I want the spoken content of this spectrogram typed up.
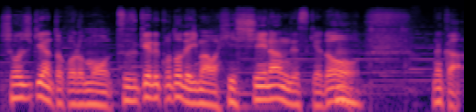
正直なところも続けることで今は必死なんですけど、なんか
